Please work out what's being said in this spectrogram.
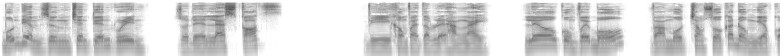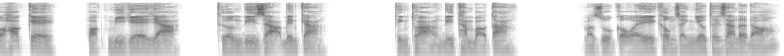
Bốn điểm dừng trên tuyến Green rồi đến Les Scots. Vì không phải tập luyện hàng ngày, Leo cùng với bố và một trong số các đồng nghiệp của Hockey hoặc Miguel thường đi dạo bên cảng, thỉnh thoảng đi thăm bảo tàng. Mặc dù cậu ấy không dành nhiều thời gian ở đó,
